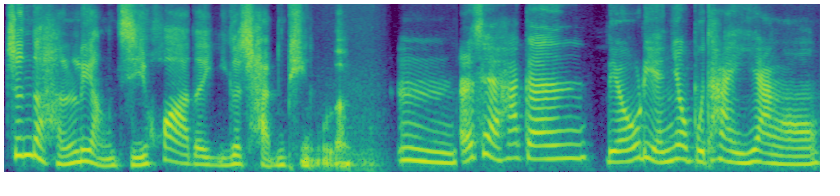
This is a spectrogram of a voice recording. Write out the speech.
真的很两极化的一个产品了。嗯，而且它跟榴莲又不太一样哦。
